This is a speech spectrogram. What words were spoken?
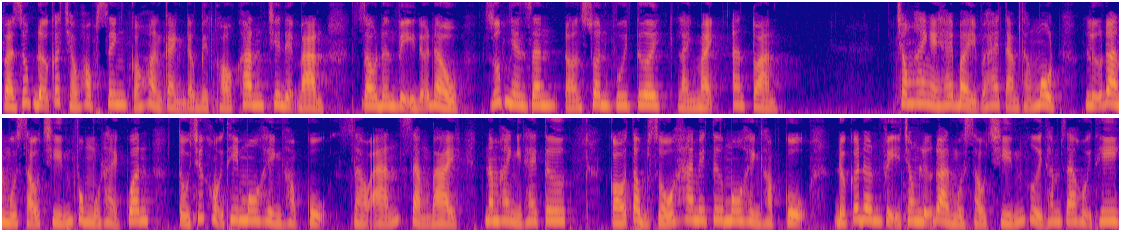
và giúp đỡ các cháu học sinh có hoàn cảnh đặc biệt khó khăn trên địa bàn do đơn vị đỡ đầu, giúp nhân dân đón xuân vui tươi, lành mạnh, an toàn. Trong hai ngày 27 và 28 tháng 1, Lữ đoàn 169 vùng 1 Hải quân tổ chức hội thi mô hình học cụ, giáo án, giảng bài năm 2024. Có tổng số 24 mô hình học cụ được các đơn vị trong Lữ đoàn 169 gửi tham gia hội thi,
